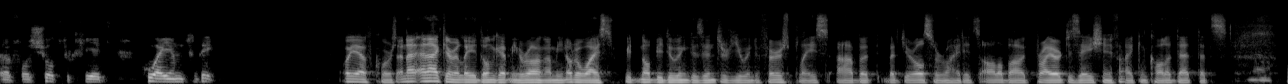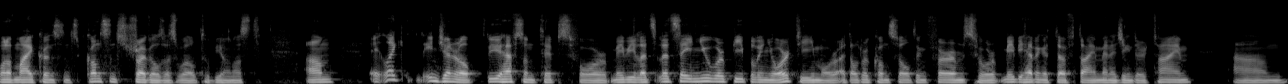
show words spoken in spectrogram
uh, for sure to create who I am today. Oh yeah, of course, and I, and I can relate. Don't get me wrong. I mean, otherwise we'd not be doing this interview in the first place. Uh, but but you're also right. It's all about prioritization, if I can call it that. That's yeah. one of my constant constant struggles as well, to be honest. Um, it, like in general, do you have some tips for maybe let's let's say newer people in your team or at other consulting firms who are maybe having a tough time managing their time um,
